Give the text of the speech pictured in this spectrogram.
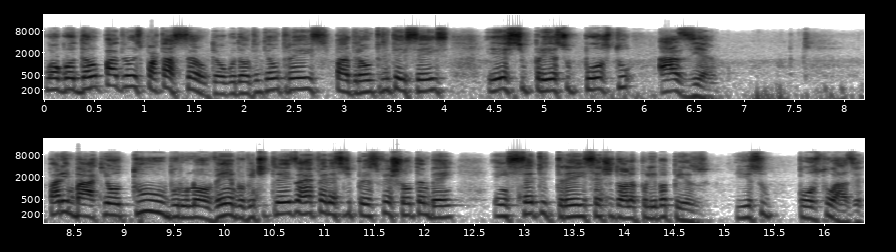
o algodão padrão exportação, que é o algodão 31,3, padrão 36, este preço posto Ásia. Para embarque em outubro, novembro 23, a referência de preço fechou também em 103 100 dólares por libra peso. Isso posto Ásia.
